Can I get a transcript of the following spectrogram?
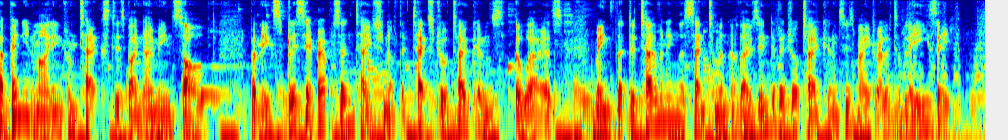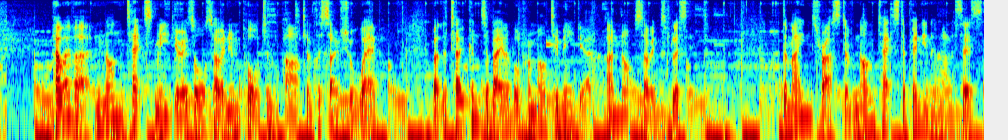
Opinion mining from text is by no means solved, but the explicit representation of the textual tokens, the words, means that determining the sentiment of those individual tokens is made relatively easy. However, non-text media is also an important part of the social web, but the tokens available from multimedia are not so explicit. The main thrust of non-text opinion analysis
